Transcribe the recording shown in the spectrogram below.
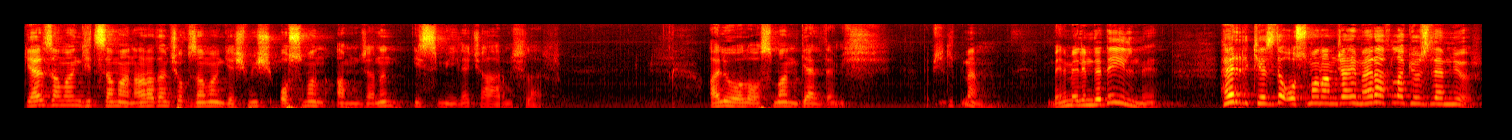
Gel zaman git zaman aradan çok zaman geçmiş Osman amcanın ismiyle çağırmışlar. Ali oğlu Osman gel demiş. Demiş gitmem. Benim elimde değil mi? Herkes de Osman amcayı merakla gözlemliyor.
